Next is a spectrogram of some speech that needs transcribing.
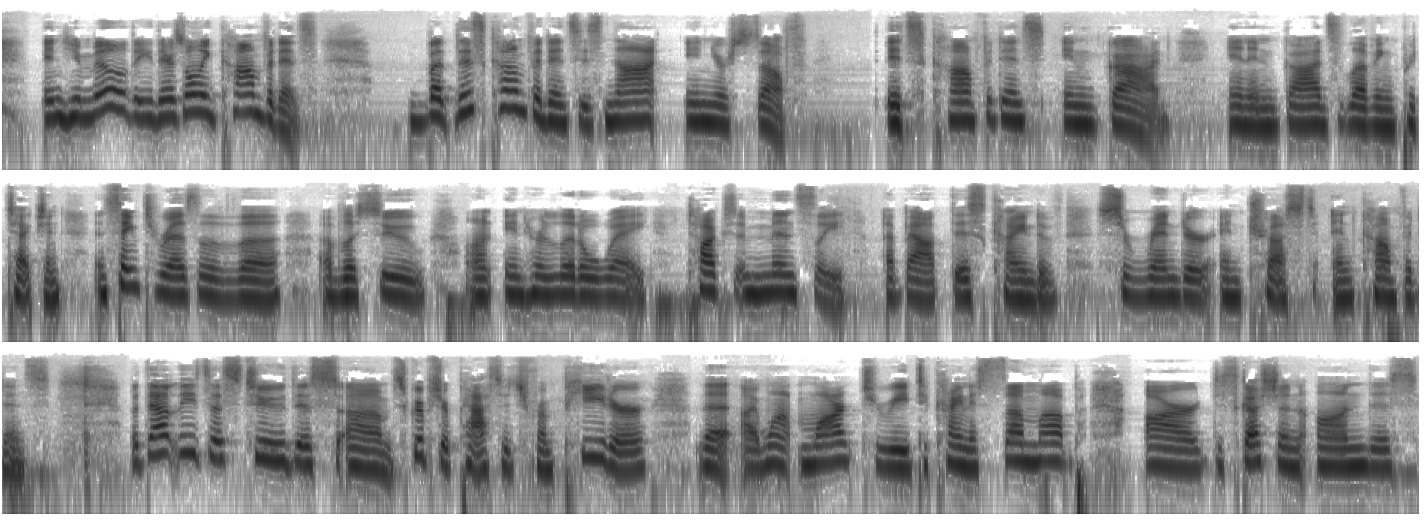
In humility, there's only confidence. But this confidence is not in yourself. It's confidence in God and in God's loving protection. And Saint Teresa of, the, of Lisieux, on, in her little way, talks immensely about this kind of surrender and trust and confidence. But that leads us to this um, scripture passage from Peter that I want Mark to read to kind of sum up our discussion on this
